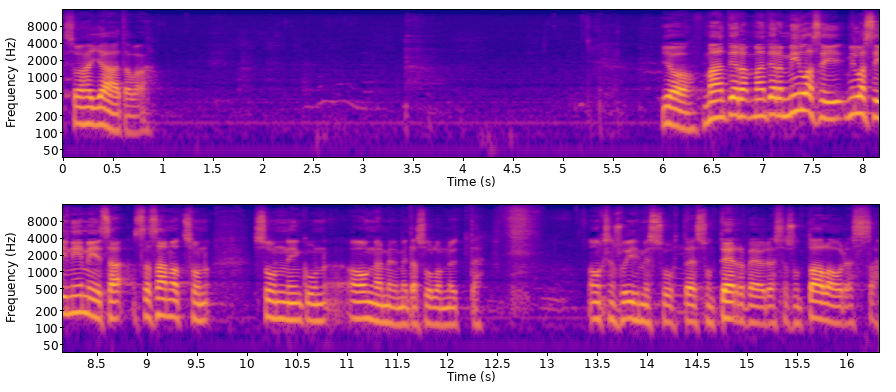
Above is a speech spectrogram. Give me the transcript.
se on ihan jäätävää. Joo, mä en tiedä, mä en tiedä millaisia, millaisia nimiä sä, sä sanot sun, sun niin kuin ongelmille, mitä sulla on nyt. Onko se sun ihmissuhteessa, sun terveydessä, sun taloudessa?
